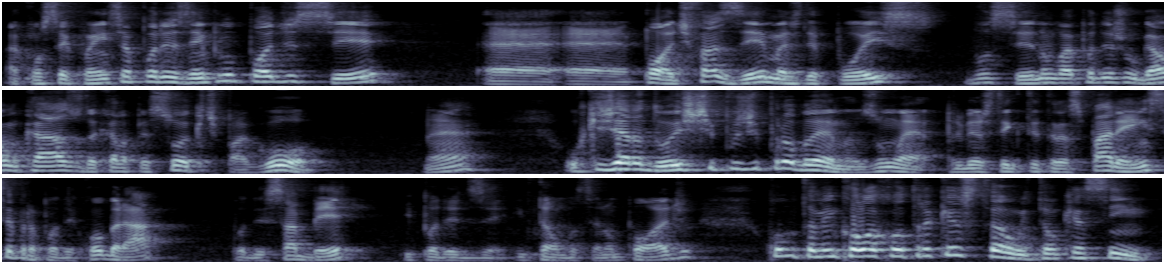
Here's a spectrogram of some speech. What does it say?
A consequência, por exemplo, pode ser, é, é, pode fazer, mas depois você não vai poder julgar um caso daquela pessoa que te pagou, né? O que gera dois tipos de problemas. Um é, primeiro você tem que ter transparência para poder cobrar, poder saber e poder dizer, então você não pode. Como também coloca outra questão, então que assim,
